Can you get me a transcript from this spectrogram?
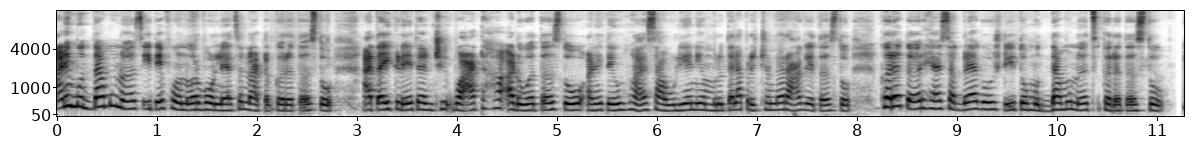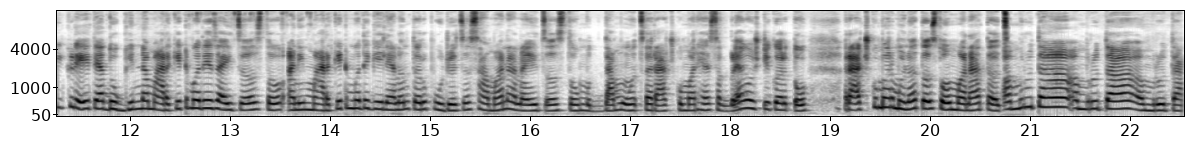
आणि मुद्दामूनच इथे फोनवर बोलण्याचं नाटक करत असतो. आता इकडे त्यांची वाट हा अडवत असतो आणि तेव्हा सावली आणि अमृताला प्रचंड राग येत असतो. खरं तर ह्या सगळ्या गोष्टी तो मुद्दामूनच करत असतो. इकडे त्या दोघींना मार्केटमध्ये जायचं असतं आणि मार्केटमध्ये गेल्यानंतर पूजेचं सामान आणायचं असतं. मुद्दामूच राजकुमार ह्या सगळ्या गोष्टी करतो. राजकुमार म्हणत असतो मनातच अमृता अमृता अमृता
